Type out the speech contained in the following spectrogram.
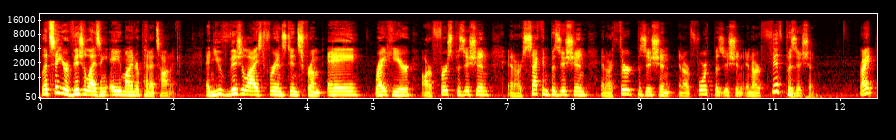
let's say you're visualizing A minor pentatonic, and you've visualized, for instance, from A right here, our first position, and our second position, and our third position, and our fourth position, and our fifth position, right?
